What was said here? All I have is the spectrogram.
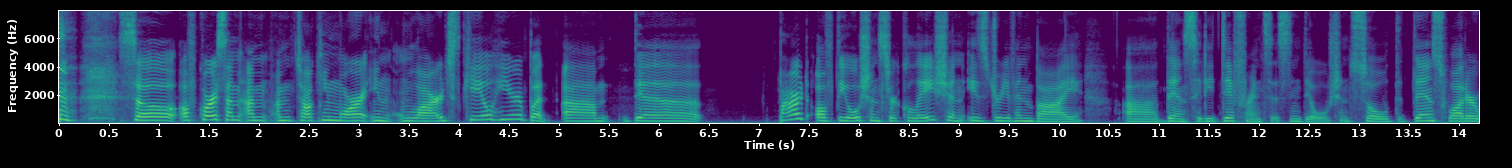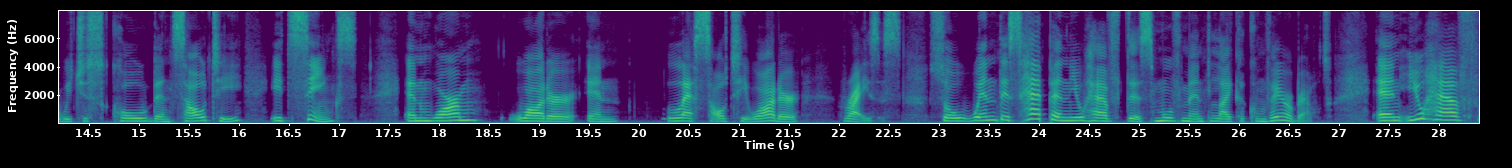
so, of course, I'm, I'm, I'm talking more in large scale here, but um, the part of the ocean circulation is driven by uh, density differences in the ocean. So, the dense water, which is cold and salty, it sinks, and warm water and less salty water rises. So when this happens, you have this movement like a conveyor belt. And you have,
